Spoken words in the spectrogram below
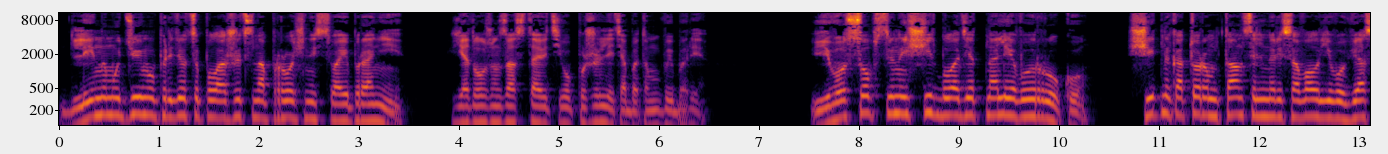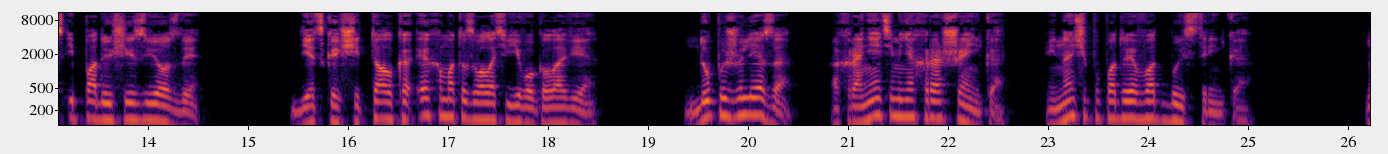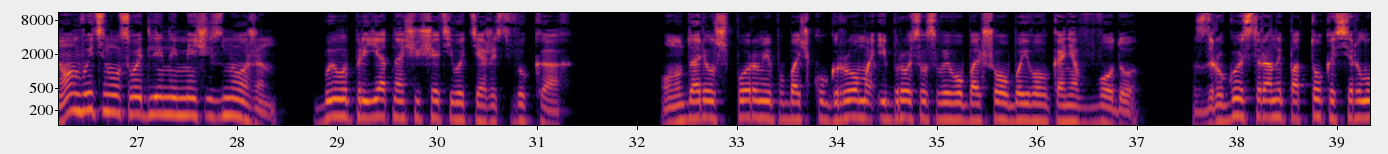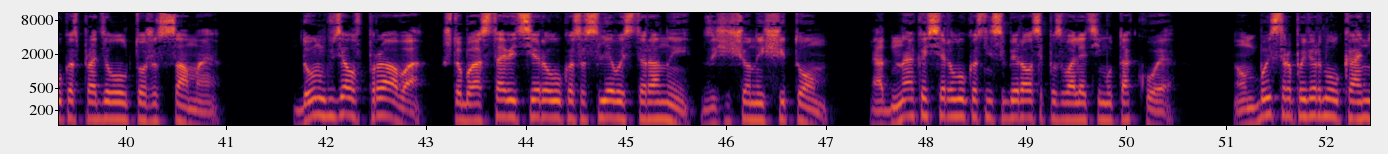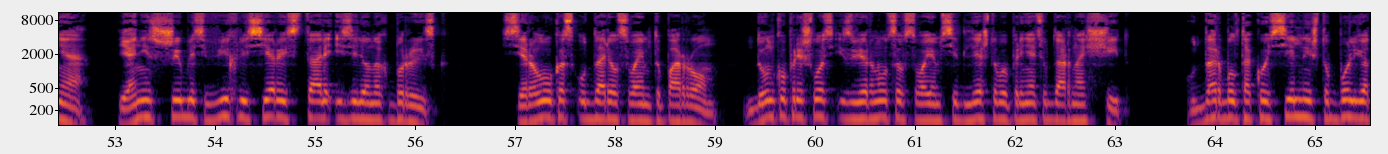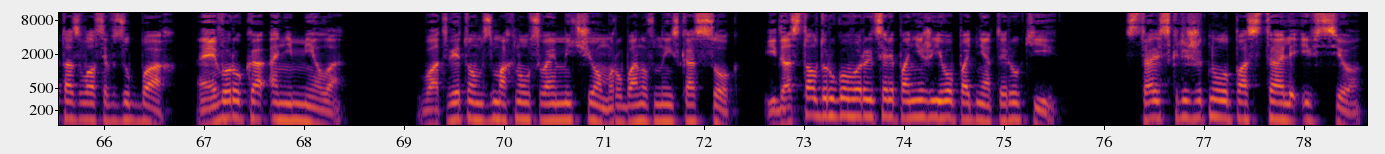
Длинному дюйму придется положиться на прочность своей брони. Я должен заставить его пожалеть об этом выборе. Его собственный щит был одет на левую руку. Щит, на котором Танцель нарисовал его вяз и падающие звезды. Детская считалка эхом отозвалась в его голове. «Дуб и железо, охраняйте меня хорошенько, иначе попаду я в ад быстренько». Но он вытянул свой длинный меч из ножен, было приятно ощущать его тяжесть в руках. Он ударил шпорами по бочку грома и бросил своего большого боевого коня в воду. С другой стороны потока Сир Лукас проделал то же самое. Дунк взял вправо, чтобы оставить Сера Лукаса с левой стороны, защищенный щитом. Однако Сер Лукас не собирался позволять ему такое. Он быстро повернул коня, и они сшиблись в вихре серой стали и зеленых брызг. Сер Лукас ударил своим топором. Дунку пришлось извернуться в своем седле, чтобы принять удар на щит. Удар был такой сильный, что болью отозвался в зубах, а его рука онемела. В ответ он взмахнул своим мечом, рубанув наискосок, и достал другого рыцаря пониже его поднятой руки. Сталь скрижетнула по стали, и все.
